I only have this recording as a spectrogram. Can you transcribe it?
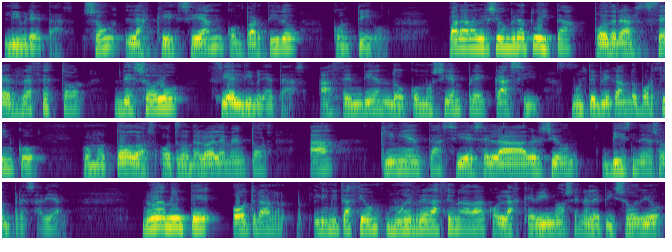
libretas. Son las que se han compartido contigo. Para la versión gratuita podrás ser receptor de solo 100 libretas, ascendiendo como siempre casi multiplicando por 5 como todos otros de los elementos a 500 si es en la versión business o empresarial. Nuevamente, otra limitación muy relacionada con las que vimos en el episodio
